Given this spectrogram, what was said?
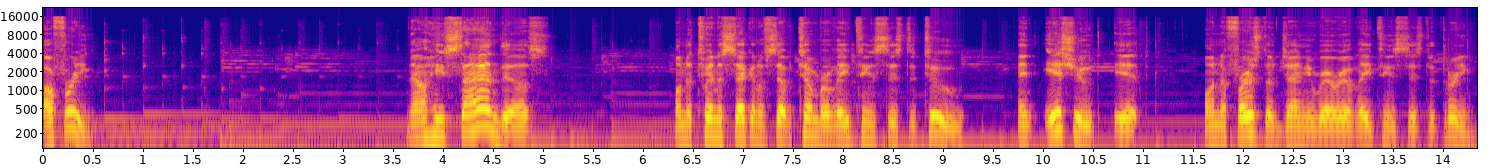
are free. Now, he signed this on the 22nd of September of 1862 and issued it on the 1st of January of 1863.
